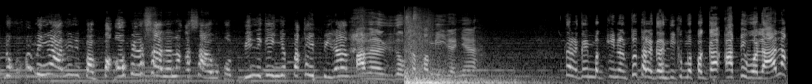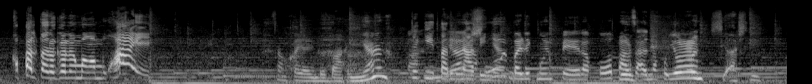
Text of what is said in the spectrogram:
Naku kami nga rin, ipagpa-opera sana ng asawa ko. Binigay niya pa kay Pilar. Para lang dito sa pamilya niya. Talagang mag-inang to, talagang hindi ko mapagkakatiwalaan. Ang kapal talaga ng mga mukha eh. Saan kaya yung babae niyan? Nakikita rin natin yan. Balik mo yung pera ko para sa anak ko yun. Si Ashley.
